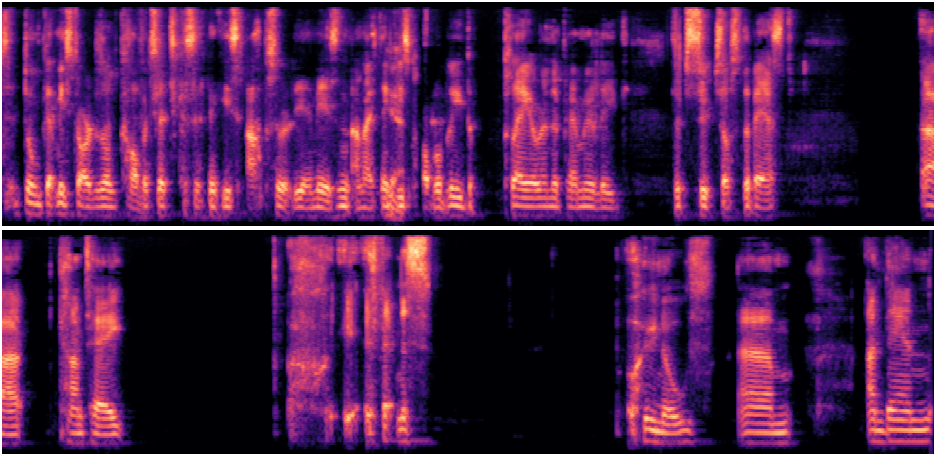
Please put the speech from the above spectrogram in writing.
don't get me started on Kovacic because I think he's absolutely amazing, and I think yeah. he's probably the player in the Premier League that suits us the best. Uh, Kante, fitness, who knows? Um, and then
